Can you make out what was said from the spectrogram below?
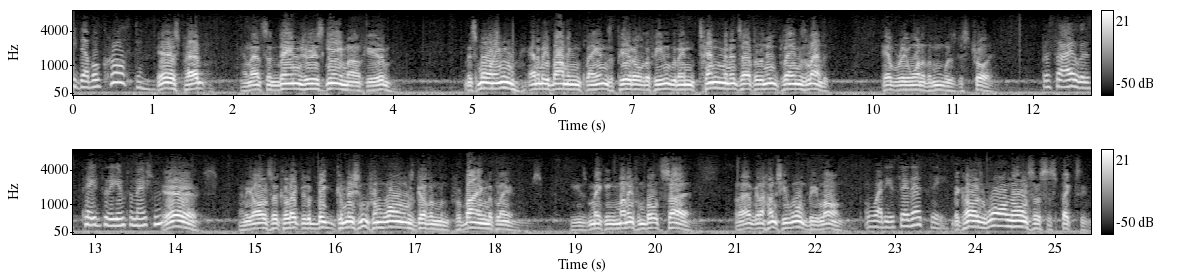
He double crossed him. Yes, Pat. And that's a dangerous game out here. This morning, enemy bombing planes appeared over the field within ten minutes after the new planes landed. Every one of them was destroyed. Brasai was paid for the information? Yes. And he also collected a big commission from Wong's government for buying the planes. He's making money from both sides. But I've got a hunch he won't be long. Why do you say that, Z? Because Wong also suspects him.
